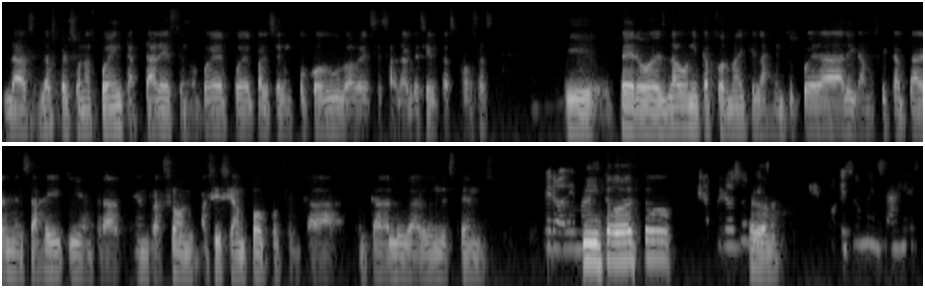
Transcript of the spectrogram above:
las, las, personas pueden captar esto, ¿no? Puede, puede parecer un poco duro a veces hablar de ciertas cosas, y, pero es la única forma de que la gente pueda, digamos, que captar el mensaje y, y entrar en razón, así sean pocos en cada, en cada lugar donde estemos. Pero además... Y todo esto... Pero, esos, mensajes,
